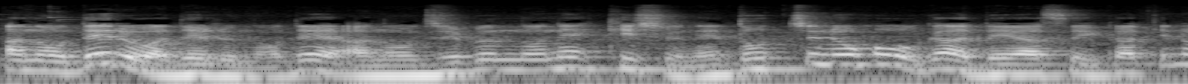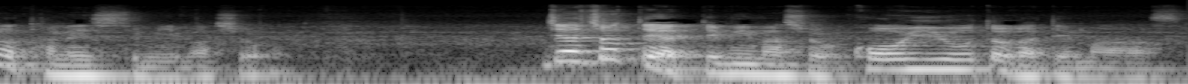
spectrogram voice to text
あの出るは出るので、あの自分のね、機種ね、どっちの方が出やすいかっていうのを試してみましょう。じゃあちょっとやってみましょう。こういう音が出ます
